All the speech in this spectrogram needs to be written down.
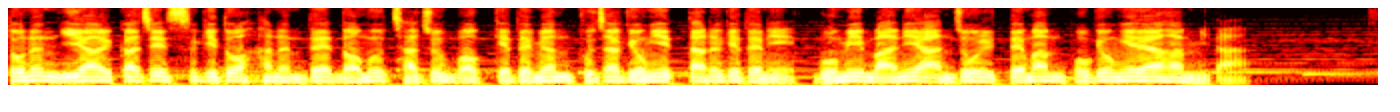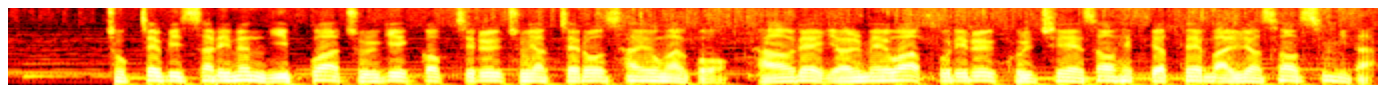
또는 2알까지 쓰기도 하는데 너무 자주 먹게 되면 부작용이 따르게 되니 몸이 많이 안 좋을 때만 복용해야 합니다. 족제비싸리는 잎과 줄기 껍질을 주약재로 사용하고 가을에 열매와 뿌리를 굴치해서 햇볕에 말려서 씁니다.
